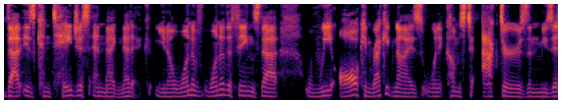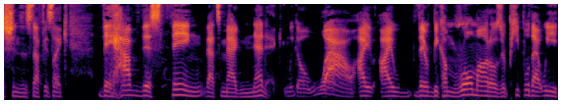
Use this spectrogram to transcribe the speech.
that is contagious and magnetic. You know one of one of the things that we all can recognize when it comes to actors and musicians and stuff is like they have this thing that's magnetic. And we go wow i i they become role models or people that we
